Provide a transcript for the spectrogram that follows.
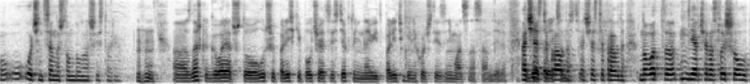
очень ценно, что он был в нашей истории. Угу. А, знаешь, как говорят, что лучшие политики получаются из тех, кто ненавидит политику и не хочет ей заниматься на самом деле. Отчасти правда, отчасти правда. Но вот э, я вчера слышал,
